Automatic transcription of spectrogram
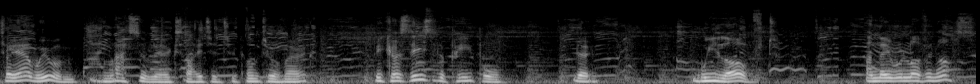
So yeah, we were massively excited to come to America because these are the people that we loved and they were loving us.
